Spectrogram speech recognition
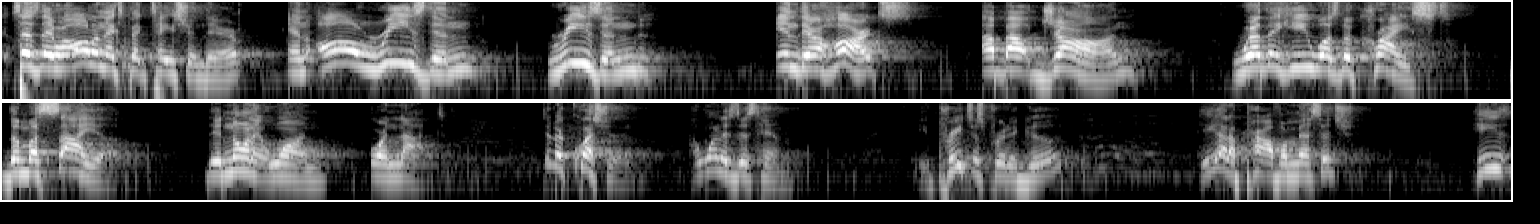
It says they were all in expectation there, and all reasoned, reasoned in their hearts about John, whether he was the Christ, the Messiah, the anointed one, or not. Did a question. I wonder is this him? He preaches pretty good. He got a powerful message. He's,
